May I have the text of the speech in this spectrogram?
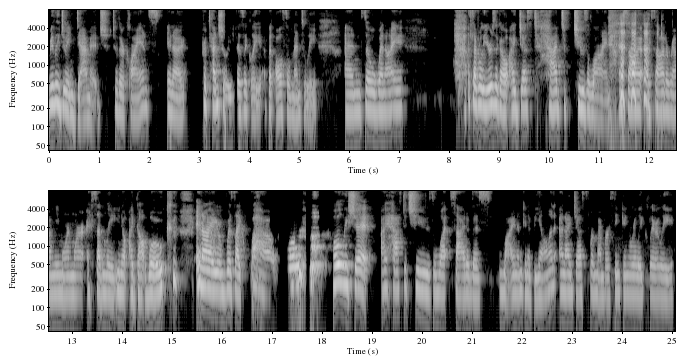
really doing damage to their clients in a potentially physically but also mentally. And so when I several years ago I just had to choose a line. I saw it I saw it around me more and more. I suddenly, you know, I got woke and I was like, wow, holy shit, I have to choose what side of this line I'm going to be on. And I just remember thinking really clearly,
